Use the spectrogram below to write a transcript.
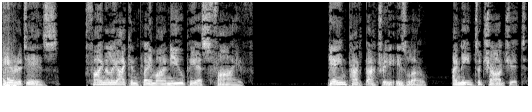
Here it is. Finally I can play my new PS5. Gamepad battery is low. I need to charge it.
